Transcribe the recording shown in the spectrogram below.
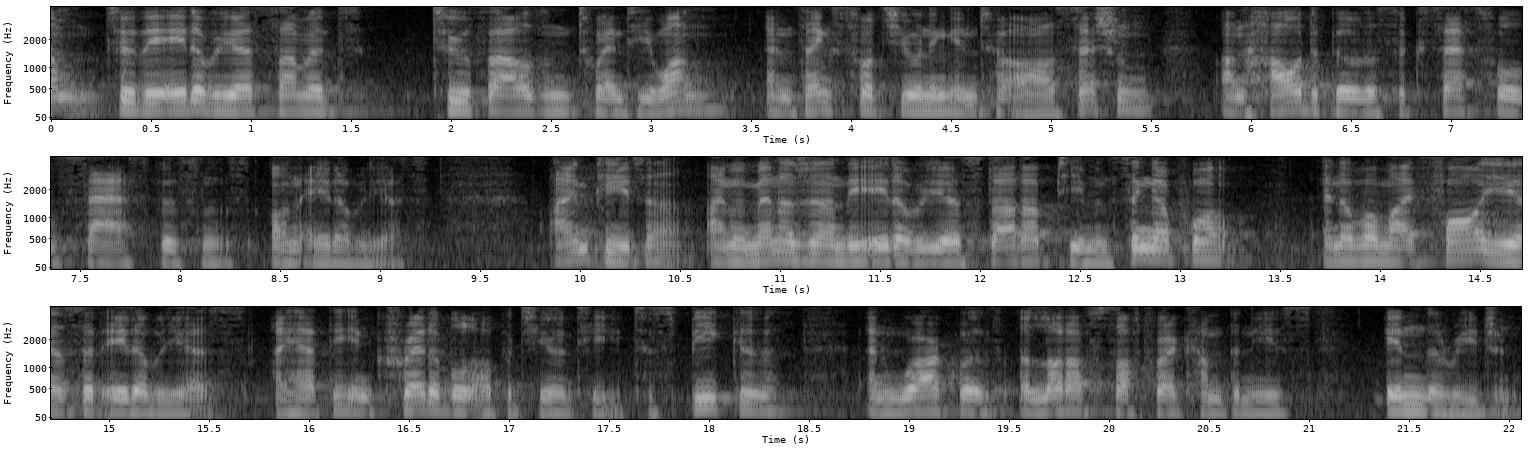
Welcome to the AWS Summit 2021, and thanks for tuning into our session on how to build a successful SaaS business on AWS. I'm Peter. I'm a manager in the AWS startup team in Singapore, and over my four years at AWS, I had the incredible opportunity to speak with and work with a lot of software companies in the region.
